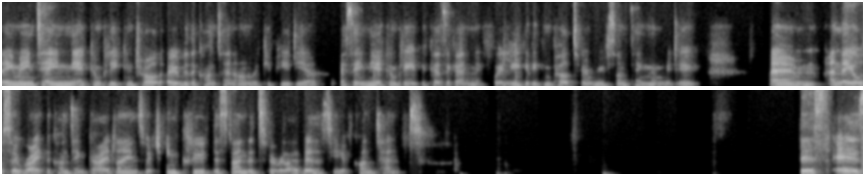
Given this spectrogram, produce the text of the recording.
They maintain near complete control over the content on Wikipedia. I say near complete because again, if we're legally compelled to remove something, then we do. Um, and they also write the content guidelines, which include the standards for reliability of content. This is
